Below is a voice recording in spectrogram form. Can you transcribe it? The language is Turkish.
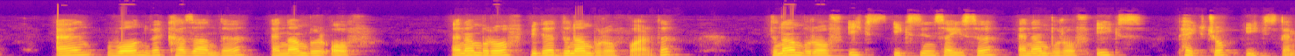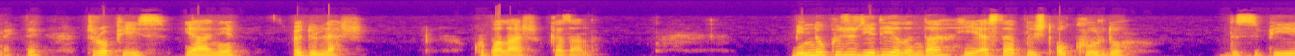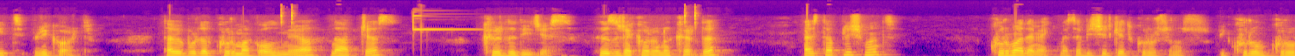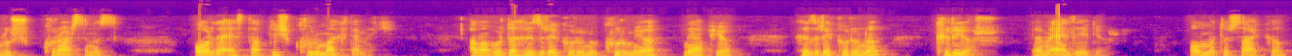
And won ve kazandı. A number of A number of bir de the number of vardı. The number of x, x'in sayısı a number of x pek çok x demekti. Trophies yani ödüller, kupalar kazandı. 1907 yılında he established o kurdu. The speed record. Tabi burada kurmak olmuyor. Ne yapacağız? Kırdı diyeceğiz. Hız rekorunu kırdı. Establishment kurma demek. Mesela bir şirket kurursunuz. Bir kurum, kuruluş kurarsınız. Orada establish kurmak demek. Ama burada hız rekorunu kurmuyor. Ne yapıyor? Hız rekorunu kırıyor. Değil mi? Elde ediyor. On motorcycle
